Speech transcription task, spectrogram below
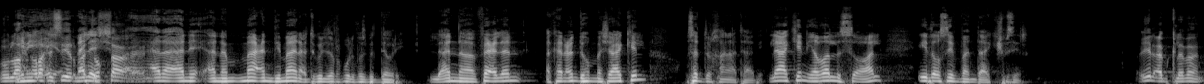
وراح راح يصير يعني أتوقع يعني أنا أنا أنا ما عندي مانع تقول ليفربول يفوز بالدوري لأن فعلا كان عندهم مشاكل وسدوا الخانات هذه. لكن يظل السؤال إذا أصيب فان دايك إيش بيصير؟ يلعب كلبان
